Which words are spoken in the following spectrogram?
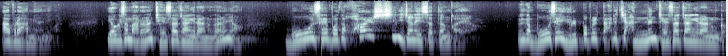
아브라함이 아니고 여기서 말하는 제사장이라는 거는요. 모세보다 훨씬 이전에 있었던 거예요. 그러니까 모세 율법을 따르지 않는 제사장이라는 거,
